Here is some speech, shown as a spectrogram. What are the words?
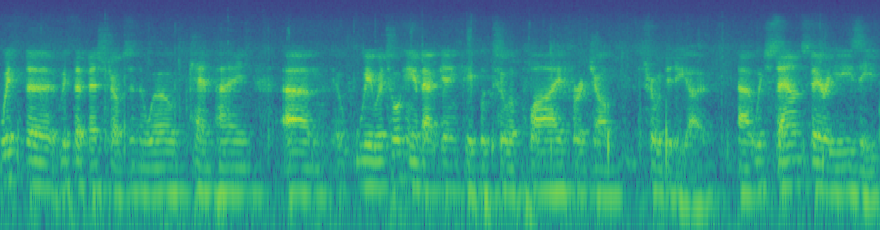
with the, with the Best Jobs in the World campaign, um, we were talking about getting people to apply for a job through a video. Uh, which sounds very easy,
